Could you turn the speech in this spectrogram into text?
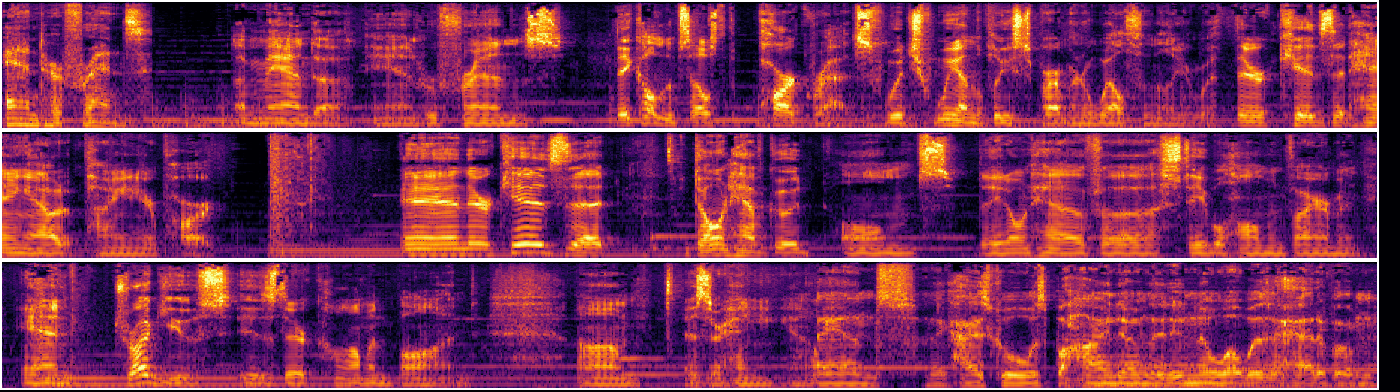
and her friends. Amanda and her friends. They call themselves the Park Rats, which we on the police department are well familiar with. They're kids that hang out at Pioneer Park. And they're kids that don't have good homes. They don't have a stable home environment. And drug use is their common bond um, as they're hanging out. And I think high school was behind them. They didn't know what was ahead of them.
